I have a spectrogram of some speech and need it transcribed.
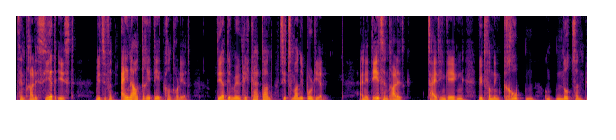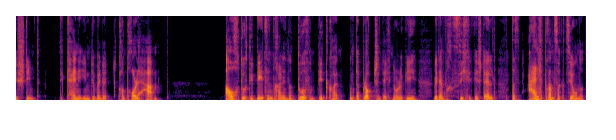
zentralisiert ist, wird sie von einer Autorität kontrolliert. Die hat die Möglichkeit dann, sie zu manipulieren. Eine dezentrale Zeit hingegen wird von den Gruppen und Nutzern bestimmt, die keine individuelle Kontrolle haben. Auch durch die dezentrale Natur von Bitcoin und der Blockchain-Technologie wird einfach sichergestellt, dass alle Transaktionen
